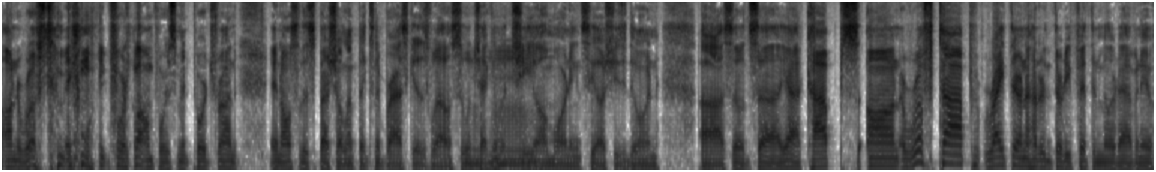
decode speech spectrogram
on the roofs to make money for law enforcement, torch run, and also the Special Olympics, Nebraska as well. So we'll check in with Chi all morning and see how she's doing. Uh, so it's uh, yeah, cops on a rooftop right there on 135th and Millard Avenue.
